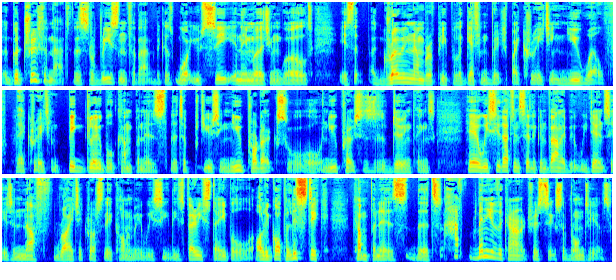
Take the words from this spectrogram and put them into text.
a good truth in that. There's a reason for that because what you see in the emerging world is that a growing number of people are getting rich by creating new wealth. They're creating big global companies that are producing new products or, or new processes of doing things. Here we see that in Silicon Valley, but we don't see it enough right across the economy. We see these very stable, oligopolistic companies that have many of the characteristics of rentiers.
